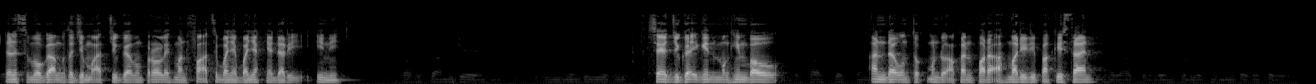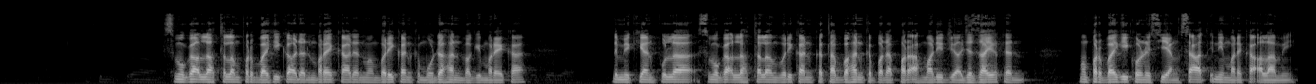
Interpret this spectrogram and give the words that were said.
dan semoga anggota jemaat juga memperoleh manfaat sebanyak-banyaknya dari ini. Saya juga ingin menghimbau anda untuk mendoakan para Ahmadi di Pakistan. Semoga Allah telah memperbaiki keadaan mereka dan memberikan kemudahan bagi mereka. Demikian pula, semoga Allah telah memberikan ketabahan kepada para Ahmadi di Aljazair dan memperbaiki kondisi yang saat ini mereka alami.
